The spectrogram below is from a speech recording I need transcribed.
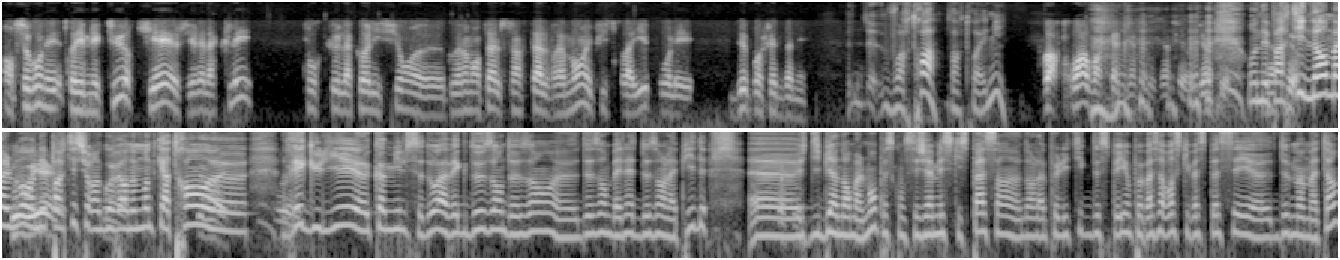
en seconde et troisième lecture, qui est, je dirais, la clé pour que la coalition euh, gouvernementale s'installe vraiment et puisse travailler pour les deux prochaines années. voire trois, voire trois et demi voire trois, voire quatre, bien sûr. on est parti, normalement, on est parti sur un gouvernement de quatre ans euh, régulier euh, comme il se doit, avec deux ans, deux ans, euh, deux ans Bennett, deux ans Lapide. je dis bien normalement parce qu'on ne sait jamais ce qui se passe hein, dans la politique de ce pays. On ne peut pas savoir ce qui va se passer demain matin,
